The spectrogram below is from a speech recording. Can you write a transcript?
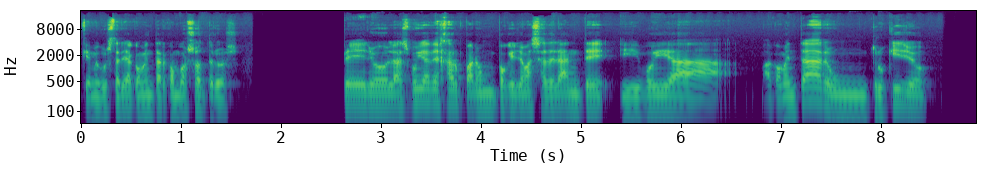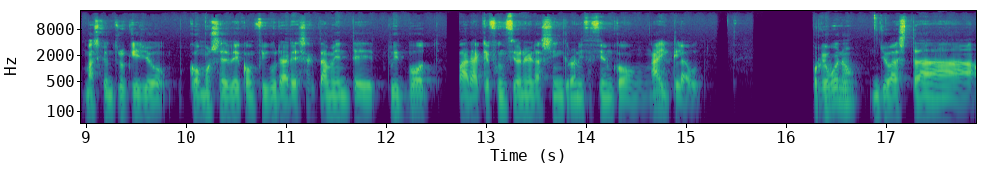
que me gustaría comentar con vosotros, pero las voy a dejar para un poquillo más adelante y voy a, a comentar un truquillo más que un truquillo, cómo se debe configurar exactamente Tweetbot para que funcione la sincronización con iCloud. Porque bueno, yo hasta,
